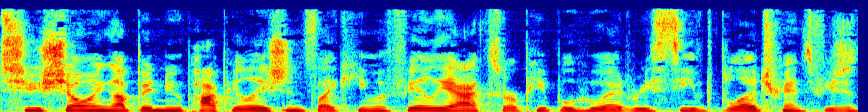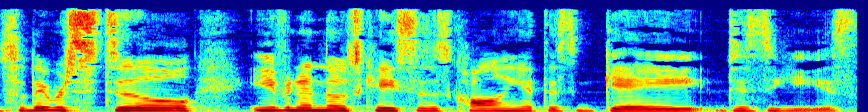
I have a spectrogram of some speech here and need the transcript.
to showing up in new populations like hemophiliacs or people who had received blood transfusions. So they were still, even in those cases, calling it this gay disease.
